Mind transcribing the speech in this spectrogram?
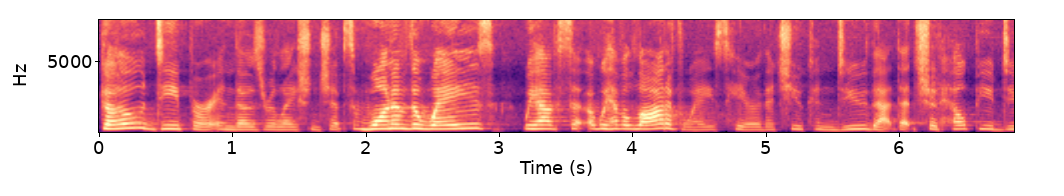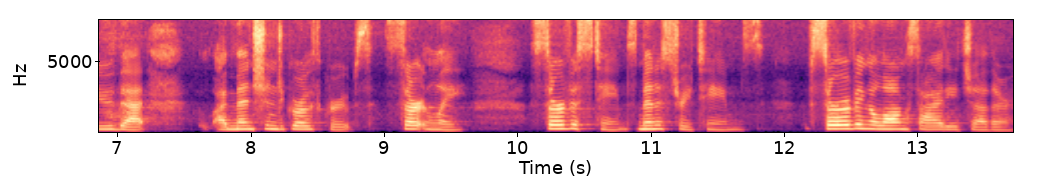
Go deeper in those relationships. One of the ways, we have, we have a lot of ways here that you can do that, that should help you do that. I mentioned growth groups, certainly. Service teams, ministry teams, serving alongside each other.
